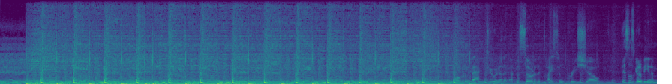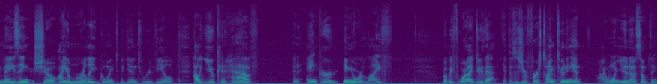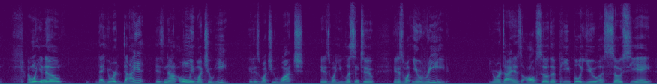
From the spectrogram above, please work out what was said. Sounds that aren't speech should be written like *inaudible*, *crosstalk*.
Welcome back to another episode of the Tyson Priest Show. This is going to be an amazing show. I am really going to begin to reveal how you can have an anchor in your life. But before I do that, if this is your first time tuning in, I want you to know something. I want you to know that your diet is not only what you eat, it is what you watch, it is what you listen to, it is what you read. Your diet is also the people you associate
